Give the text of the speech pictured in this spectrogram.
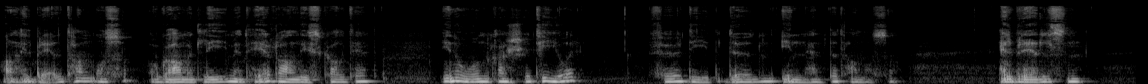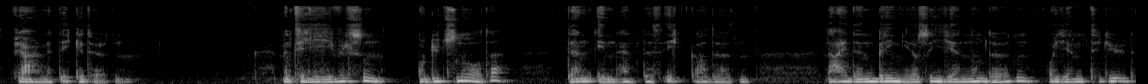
Han helbredet ham også og ga ham et liv med en helt annen livskvalitet i noen kanskje tiår, før døden innhentet han også. Helbredelsen fjernet ikke døden. Men tilgivelsen og Guds nåde, den innhentes ikke av døden. Nei, den bringer oss igjennom døden og hjem til Gud.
